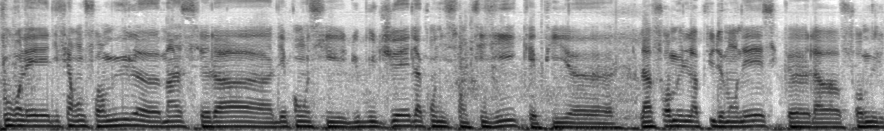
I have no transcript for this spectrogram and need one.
Pour les différentes formules, euh, ben, cela dépend aussi du budget, de la condition physique. Et puis euh, la formule la plus demandée, c'est que la formule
